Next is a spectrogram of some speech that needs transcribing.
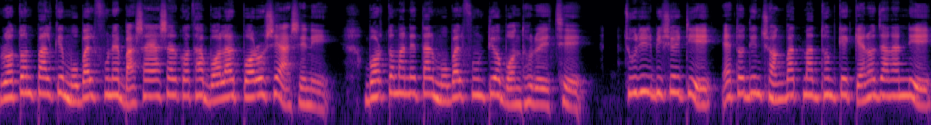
রতন পালকে মোবাইল ফোনে বাসায় আসার কথা বলার পরও সে আসেনি। বর্তমানে তার মোবাইল ফোনটিও বন্ধ রয়েছে। চুরির বিষয়টি এতদিন সংবাদ মাধ্যমকে কেন জানাননি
